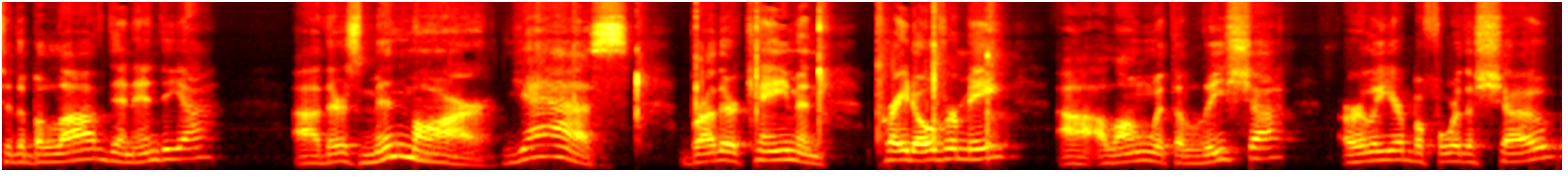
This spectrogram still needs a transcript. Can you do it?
to the beloved in India. Uh, there's Minmar. Yes. Brother came and prayed over me uh, along with Alicia earlier before the show.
